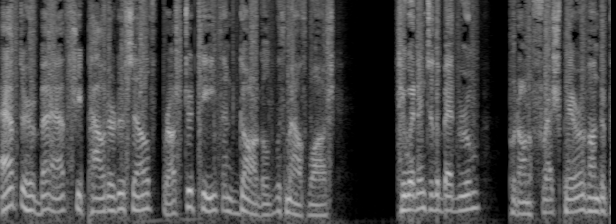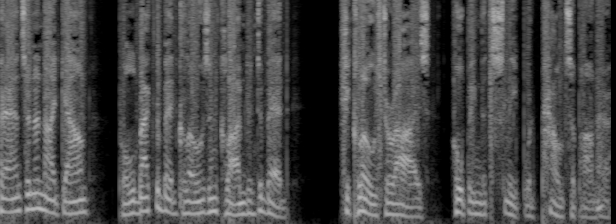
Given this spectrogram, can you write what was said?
After her bath, she powdered herself, brushed her teeth, and gargled with mouthwash. She went into the bedroom, put on a fresh pair of underpants and a nightgown, pulled back the bedclothes, and climbed into bed. She closed her eyes, hoping that sleep would pounce upon her.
